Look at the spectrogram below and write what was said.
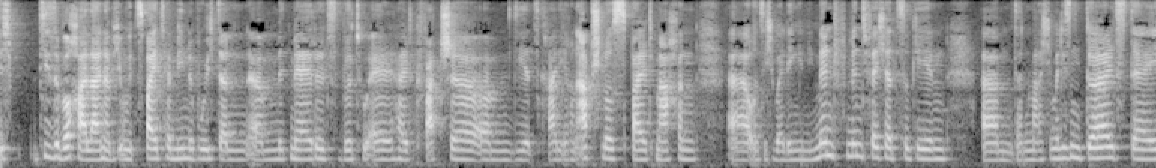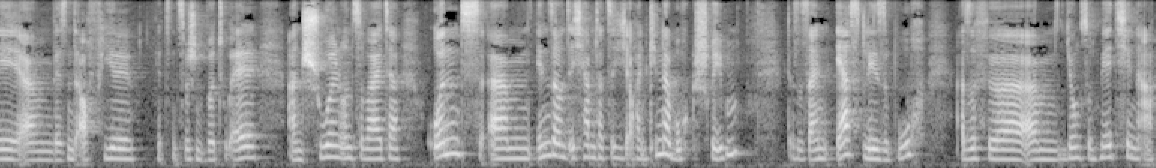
ich diese Woche allein habe ich irgendwie zwei Termine, wo ich dann ähm, mit Mädels virtuell halt quatsche, ähm, die jetzt gerade ihren Abschluss bald machen äh, und sich überlegen, in die MINT, MINT-Fächer zu gehen. Ähm, dann mache ich immer diesen Girls Day. Ähm, wir sind auch viel jetzt inzwischen virtuell an Schulen und so weiter. Und ähm, Insa und ich haben tatsächlich auch ein Kinderbuch geschrieben. Das ist ein Erstlesebuch, also für ähm, Jungs und Mädchen ab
